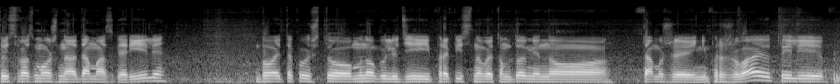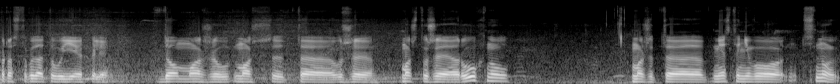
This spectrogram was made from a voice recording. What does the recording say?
То есть, возможно, дома сгорели. Бывает такое, что много людей прописано в этом доме, но там уже не проживают или просто куда-то уехали. Дом может, может, э, уже, может уже рухнул, может э, вместо него, ну,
